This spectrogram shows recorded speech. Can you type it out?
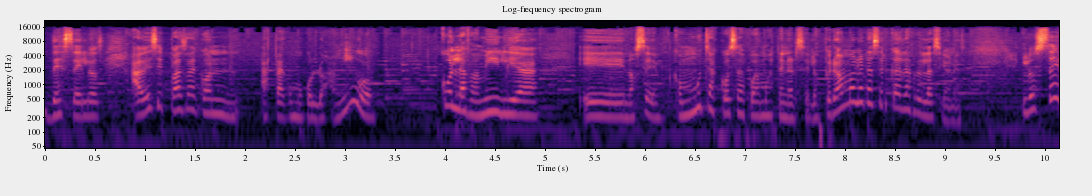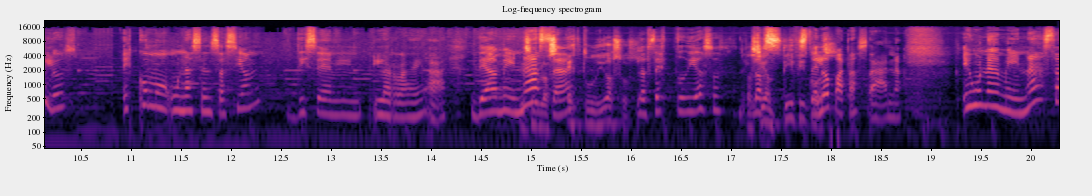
de celos. A veces pasa con, hasta como con los amigos, con la familia, eh, no sé, con muchas cosas podemos tener celos. Pero vamos a hablar acerca de las relaciones. Los celos es como una sensación, dicen la RAE, ah, de Dicen amenaza. los estudiosos. Los estudiosos, Los científicos. celópatas, ah, no. es una amenaza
